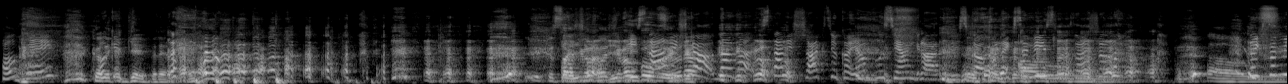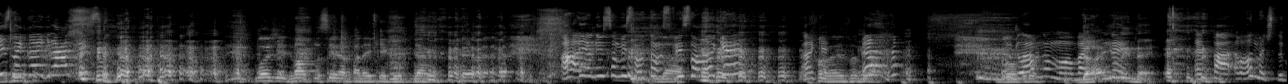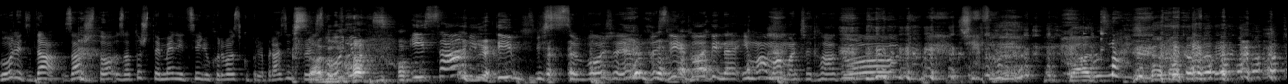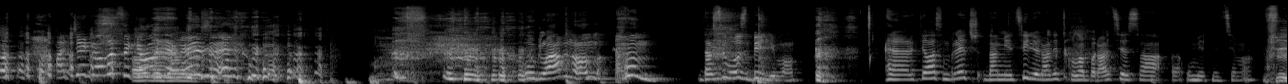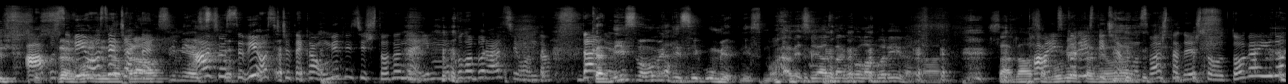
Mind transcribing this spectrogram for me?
Ok, Kao ok, neka gay brand. Pa ima biti publika. staviš cura. kao, da, da, staviš akciju kao 1 plus 1 gratis, kao pa nek se misli, znaš, ono, nek se misli koji je gratis. Može i 2 plus 1 pa neki gupnjak. A, ja nisam mislila u tom Da. smislu, ok. Pa Ok, ne znam. Uglavnom, ovaj, Da ne. ili ne? E, pa, odmah ću govoriti da. Zašto? Zato što je meni cilj u Hrvatsku preobraziti Sad proizvodnju. I samim tim, se bože, ja imam 22 godine i moja mama će gledat, o, čekaj, Kad? a čekaj, ovo se kao ne veže. Uglavnom, da se uozbiljimo. E, htjela sam reći da mi je cilj raditi kolaboracije sa e, umjetnicima. A ako se vi osjećate, ako se vi osjećate kao umjetnici, što da ne, imamo kolaboraciju onda. Dalje. Kad nismo umjetnici, umjetni smo. Ja mislim, ja znam kolaborirati. Pa iskoristit ćemo svašta nešto od toga i da...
